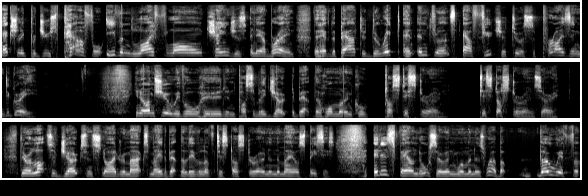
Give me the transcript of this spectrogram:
actually produce powerful, even lifelong changes in our brain that have the power to direct and influence our future to a surprising degree. You know, I'm sure we've all heard and possibly joked about the hormone called testosterone. Testosterone, sorry. There are lots of jokes and snide remarks made about the level of testosterone in the male species. It is found also in women as well, but though we're f-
